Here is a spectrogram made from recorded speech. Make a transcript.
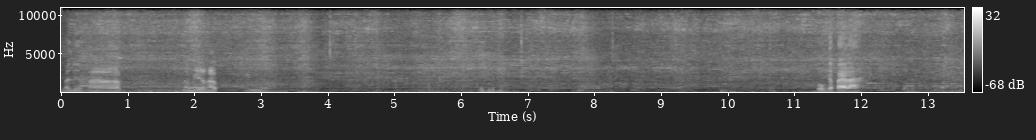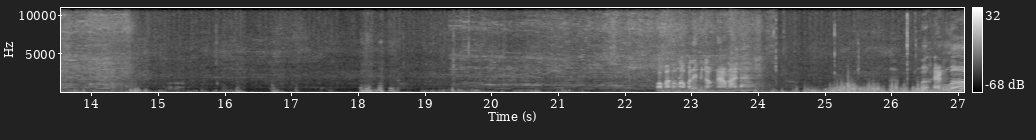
สวัสดีครับน้ำนี่นะครับ ลูกจะไปอะไรออกมาข้างนอกไม่ได้พี่น้องนาวไรอืมมือแข็งมือ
